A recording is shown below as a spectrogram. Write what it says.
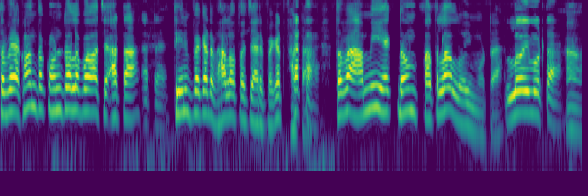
তবে এখন তো কন্ট্রোলে পাওয়া আছে আটা। তিন প্যাকেট ভালো তো চার প্যাকেট ফাটা। তবে আমি একদম পাতলা লই মোটা। লই মোটা। হ্যাঁ।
